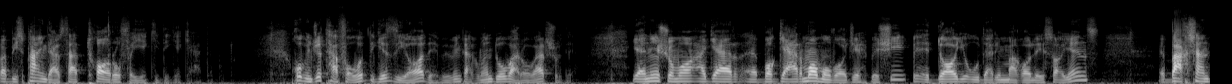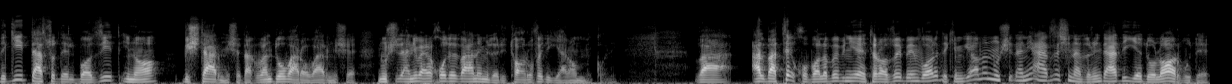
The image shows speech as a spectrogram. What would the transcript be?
و 25 درصد تعارف یکی دیگه کرده بود. خب اینجا تفاوت دیگه زیاده. ببین تقریبا دو برابر شده. یعنی شما اگر با گرما مواجه بشی به ادعای او در این مقاله ساینس بخشندگی دست و دلبازیت اینا بیشتر میشه. تقریبا دو برابر میشه. نوشیدنی برای خودت ور نمیداری تعارف دیگران می‌کنی. و البته خب حالا ببینی اعتراضای به این وارده که میگه حالا نوشیدنی ارزشی نداره. این در حد یه دلار بوده.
